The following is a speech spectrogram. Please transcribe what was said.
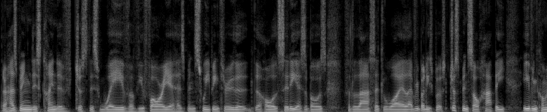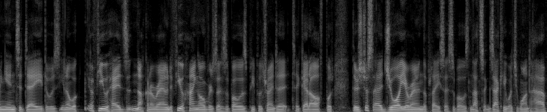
there has been this kind of just this wave of euphoria has been sweeping through the, the whole city. I suppose for the last little while, everybody's just been so happy. Even coming in today, there was you know a, a few heads knocking around, a few hangovers, I suppose, people trying to, to get off. But there's just a joy around the place, I suppose, and that's exactly what you want to have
